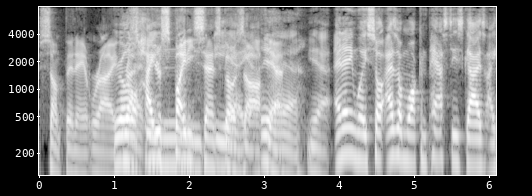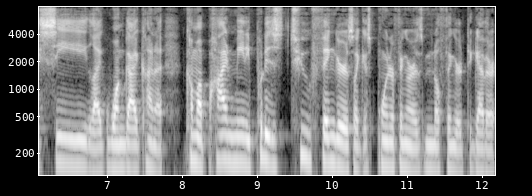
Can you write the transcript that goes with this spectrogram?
something ain't right. You're a little Right. Your heightened- spidey sense yeah, goes yeah. off. Yeah, yeah. Yeah. And anyway, so as I'm walking past these guys, I see like one guy kind of come up behind me and he put his two fingers, like his pointer finger and his middle finger together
